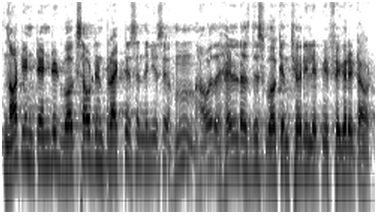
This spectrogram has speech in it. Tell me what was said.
not intended works out in practice, and then you say, hmm, how the hell does this work in theory? Let me figure it out.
